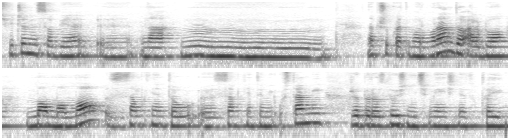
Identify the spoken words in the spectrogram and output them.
ćwiczymy sobie y, na mm, na przykład mormorando albo momomo z, zamkniętą, z zamkniętymi ustami, żeby rozluźnić mięśnie tutaj,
